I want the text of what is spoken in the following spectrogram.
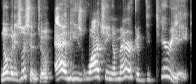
nobody's listening to him, and he's watching America deteriorate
